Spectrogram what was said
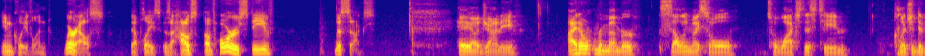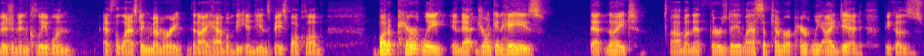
in Cleveland. Where else? That place is a house of horrors, Steve. This sucks. Hey, uh, Johnny. I don't remember selling my soul to watch this team clinch a division in Cleveland as the lasting memory that I have of the Indians baseball club. But apparently, in that drunken haze that night, um, on that Thursday last September, apparently I did because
